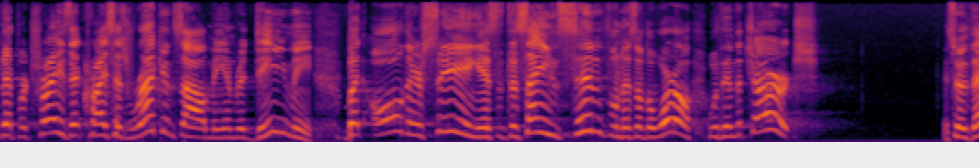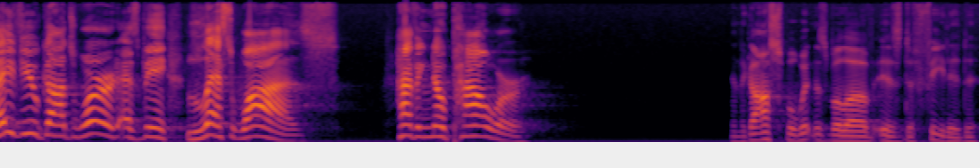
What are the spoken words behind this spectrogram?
that portrays that Christ has reconciled me and redeemed me. But all they're seeing is the same sinfulness of the world within the church. And so they view God's word as being less wise, having no power. And the gospel witness, beloved, is defeated.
